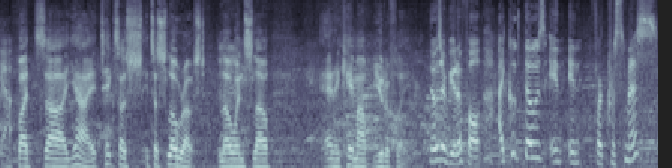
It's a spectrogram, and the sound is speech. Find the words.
Yeah. But uh, yeah, it takes a. s- It's a slow roast, low and slow, and it came out beautifully. Those are beautiful. I cook those in, in for Christmas.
